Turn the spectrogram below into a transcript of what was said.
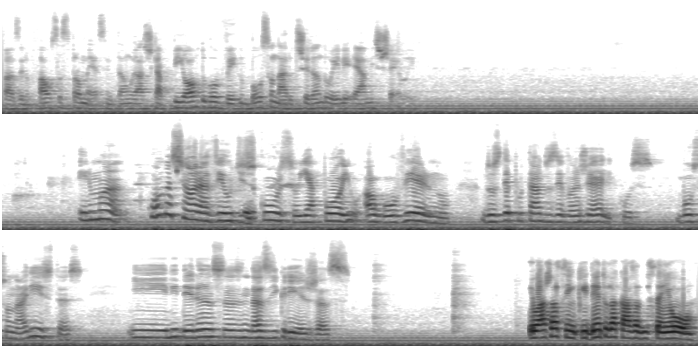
fazendo falsas promessas. Então eu acho que a pior do governo Bolsonaro, tirando ele, é a Michelle. Irmã, como a senhora vê o discurso e apoio ao governo dos deputados evangélicos bolsonaristas e lideranças das igrejas? Eu acho assim que dentro da casa do Senhor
